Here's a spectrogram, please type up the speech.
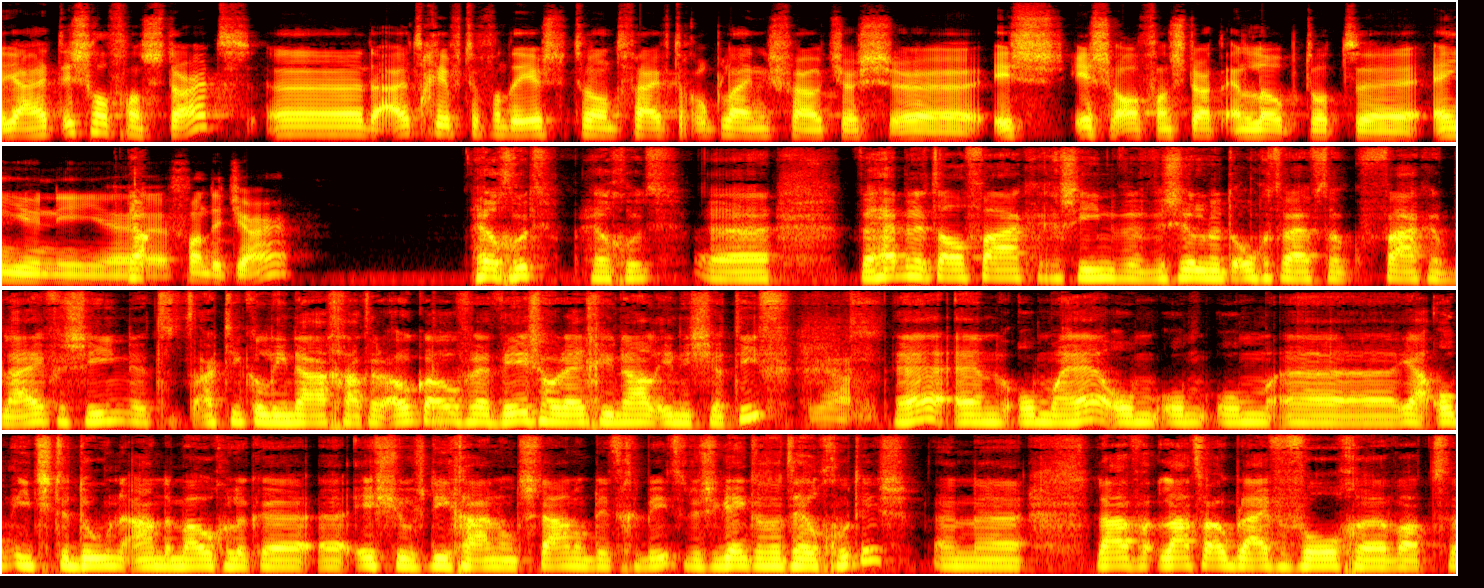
ja, het is al van start. de uitgifte van de eerste 250 opleidingsvouchers is, is al van start en loopt tot 1 juni ja. van dit jaar. Heel goed, heel goed. Uh, we hebben het al vaker gezien. We, we, zullen het ongetwijfeld ook vaker blijven zien. Het, het artikel hierna gaat er ook over. Hè. Weer zo'n regionaal initiatief. Ja. Hè, en om, hè, om, om, om, uh, ja, om iets te doen aan de mogelijke uh, issues die gaan ontstaan op dit gebied. Dus ik denk dat het heel goed is. En laten, we, laten we ook blijven volgen wat,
